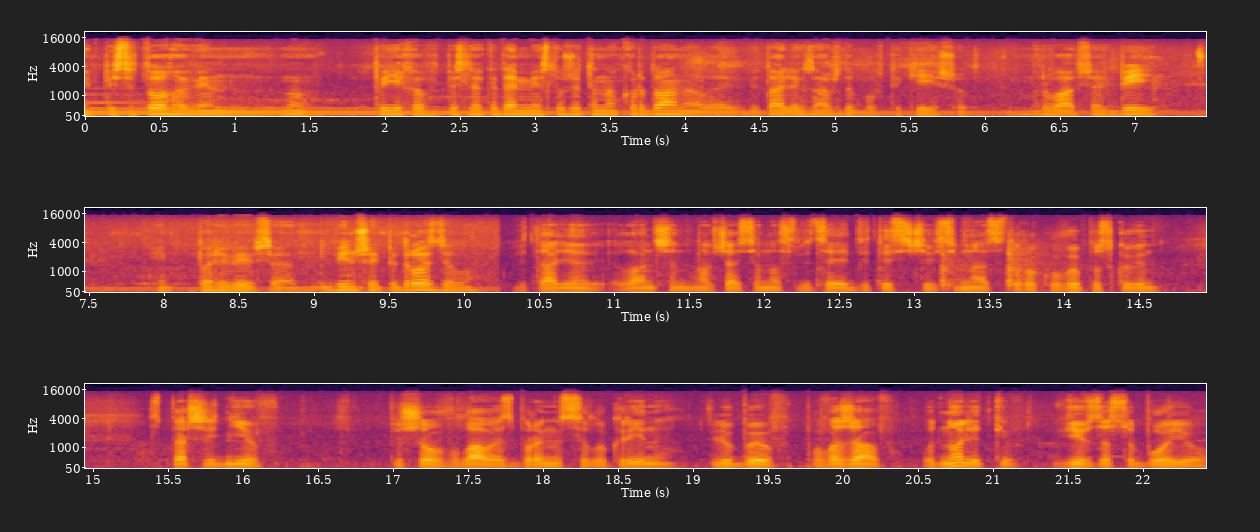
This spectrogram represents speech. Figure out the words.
І після того він ну, поїхав після академії служити на кордон, але Віталік завжди був такий, що рвався в бій і перевівся в інший підрозділ. Віталій Ланшин навчався у нас в ліцеї 2017 року випуску він. З перших днів пішов в лави Збройних сил України, любив, поважав однолітків, вів за собою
